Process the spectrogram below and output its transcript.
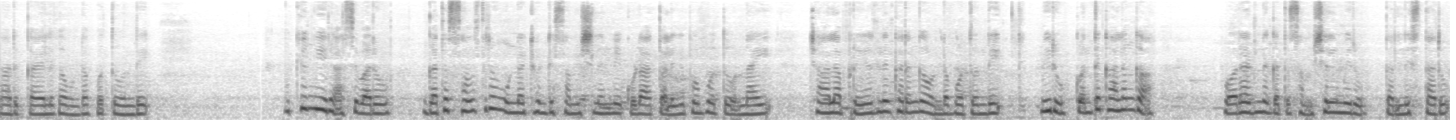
నాలుగు కాయలుగా ఉండబోతుంది. ముఖ్యంగా ఈ రాశివారు గత సంవత్సరం ఉన్నటువంటి సమస్యలన్నీ కూడా తొలగిపోబోతూ ఉన్నాయి చాలా ప్రయోజనకరంగా ఉండబోతుంది. మీరు కొంతకాలంగా పోరాడిన గత సమస్యలు మీరు తరలిస్తారు.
